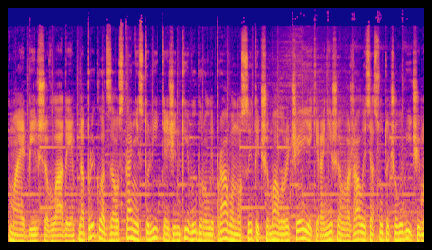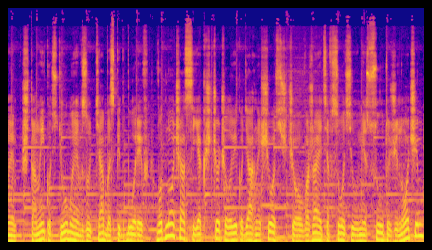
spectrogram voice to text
має більше влади. Наприклад, за останні століття жінки вибороли право носити чимало речей речей, які раніше вважалися суто чоловічими: штани, костюми, взуття без підборів. Водночас, якщо чоловік одягне щось, що вважається в соціумі суто жіночим,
